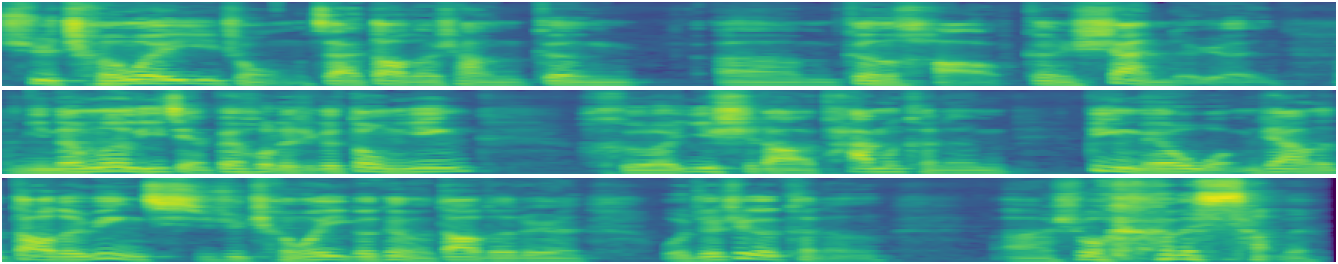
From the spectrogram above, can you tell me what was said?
去成为一种在道德上更嗯更好更善的人？你能不能理解背后的这个动因和意识到他们可能？并没有我们这样的道德运气去成为一个更有道德的人，我觉得这个可能啊，是我刚才想的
